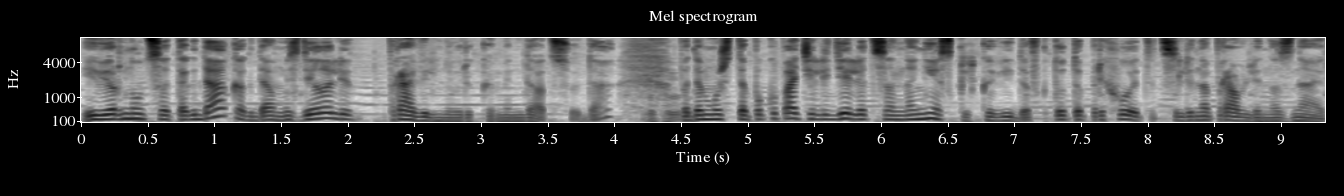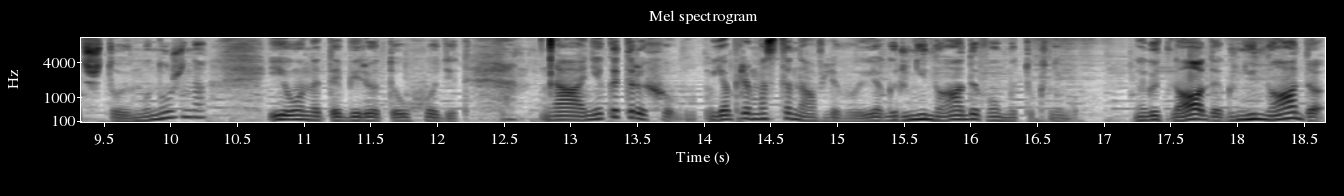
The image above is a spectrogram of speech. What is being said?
и вернуться тогда, когда мы сделали правильную рекомендацию, да, угу. потому что покупатели делятся на несколько видов. Кто-то приходит и целенаправленно знает, что ему нужно, и он это берет и уходит. А некоторых я прям останавливаю, я говорю, не надо вам эту книгу. Она говорит, надо. Я говорю, не надо.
